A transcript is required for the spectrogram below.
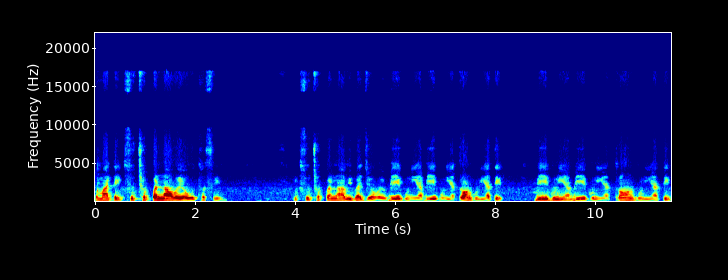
તો માટે એકસો છપ્પનના અવયવો થશે. એકસો છપ્પનના અવિભાજ્ય અવયવ બે ગુણ્યા બે ગુણ્યા ત્રણ ગુણ્યા તેર. બે ગુણ્યા બે ગુણ્યા ત્રણ ગુણ્યા તેર.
